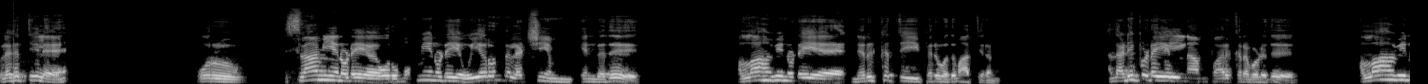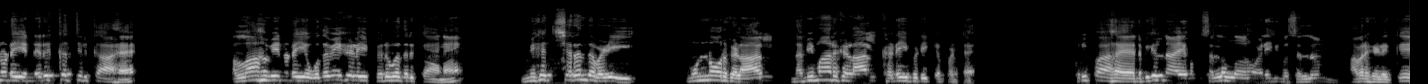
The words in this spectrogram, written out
உலகத்திலே ஒரு இஸ்லாமியனுடைய ஒரு முக்மியனுடைய உயர்ந்த லட்சியம் என்பது அல்லாஹுவினுடைய நெருக்கத்தை பெறுவது மாத்திரமே. அந்த அடிப்படையில் நாம் பார்க்கிற பொழுது அல்லாஹுவினுடைய நெருக்கத்திற்காக அல்லாஹுவினுடைய உதவிகளை பெறுவதற்கான மிகச்சிறந்த வழி முன்னோர்களால் நபிமார்களால் கடைபிடிக்கப்பட்ட குறிப்பாக நபிகள் நாயகம் ஸல்லல்லாஹு அலைஹி செல்லும் அவர்களுக்கு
